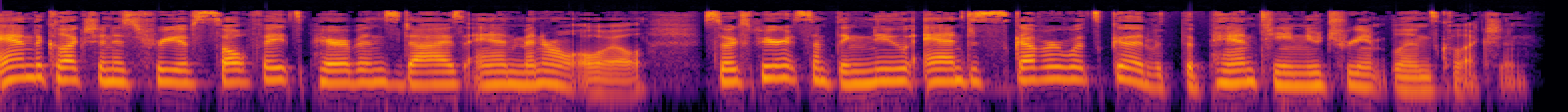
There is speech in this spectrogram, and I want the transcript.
And the collection is free of sulfates, parabens, dyes, and mineral oil. So experience something new and discover what's good with the Pantene Nutrient Blends collection.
